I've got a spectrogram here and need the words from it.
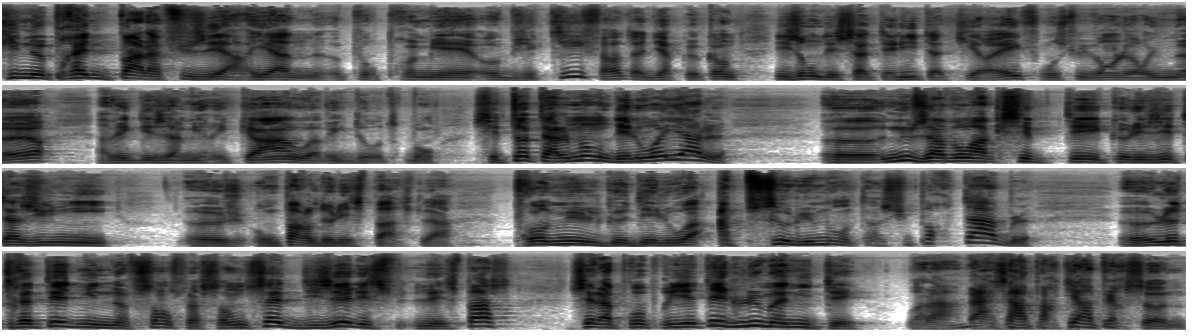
qui ne prennent pas la fusée Ariane pour premier objectif, hein, c'est-à-dire que quand ils ont des satellites à tirer, ils font suivant leur humeur, avec des Américains ou avec d'autres. Bon, c'est totalement déloyal. Euh, nous avons accepté que les États-Unis, euh, on parle de l'espace là, promulguent des lois absolument insupportables. Euh, le traité de 1967 disait l'espace, c'est la propriété de l'humanité. Voilà, ben, ça appartient à personne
